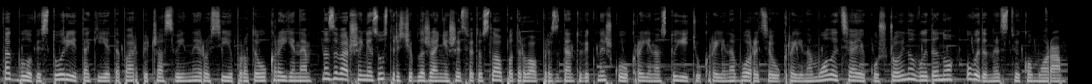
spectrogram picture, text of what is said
Так було в історії, так і є тепер під час війни Росії проти України. На завершення зустрічі блаженніший Святослав подарував президентові книжку Україна стоїть, Україна бореться. Країна молиться, яку щойно видано у видавництві Комора.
